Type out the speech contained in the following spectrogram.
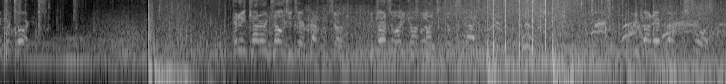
Searching for targets. Enemy counterintelligence aircraft observed. Recon flight recon flights until the sky is clear. Recon aircraft destroyed.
